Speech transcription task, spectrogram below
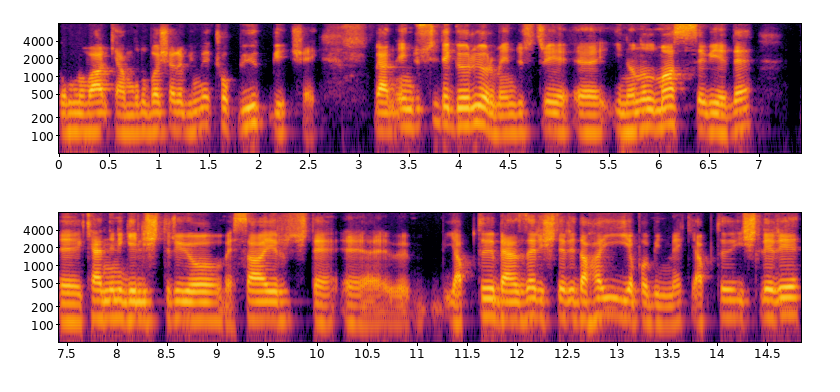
sorunu varken bunu başarabilmek çok büyük bir şey. Ben endüstride görüyorum. Endüstri e, inanılmaz seviyede e, kendini geliştiriyor vesaire işte e, yaptığı benzer işleri daha iyi yapabilmek, yaptığı işleri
